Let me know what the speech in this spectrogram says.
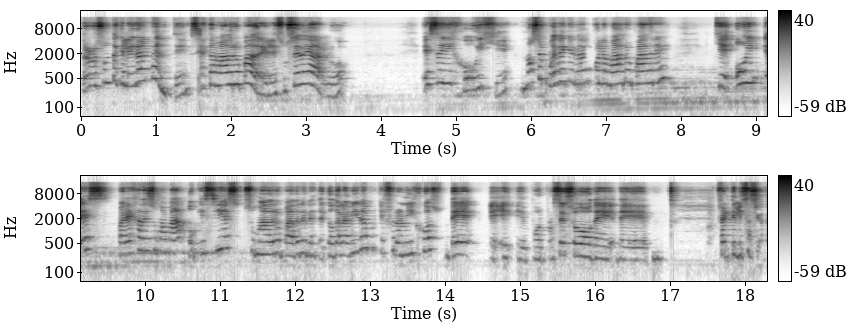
Pero resulta que legalmente, si a esta madre o padre le sucede algo, ese hijo o hija no se puede quedar con la madre o padre que hoy es pareja de su mamá o que sí es su madre o padre desde toda la vida porque fueron hijos de, eh, eh, eh, por proceso de, de fertilización.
